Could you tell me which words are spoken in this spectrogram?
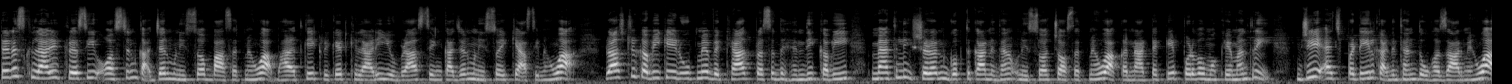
टेनिस खिलाड़ी ट्रेसी ऑस्टिन का जन्म उन्नीस सौ बासठ में हुआ। भारत के क्रिकेट खिलाड़ी युवराज सिंह का जन्म उन्नीस सौ इक्यासी में हुआ। राष्ट्र कवि के रूप में विख्यात प्रसिद्ध हिंदी कवि मैथिली शरण गुप्त का निधन उन्नीस में हुआ। कर्नाटक के पूर्व मुख्यमंत्री जे एच पटेल का निधन 2000 में हुआ।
